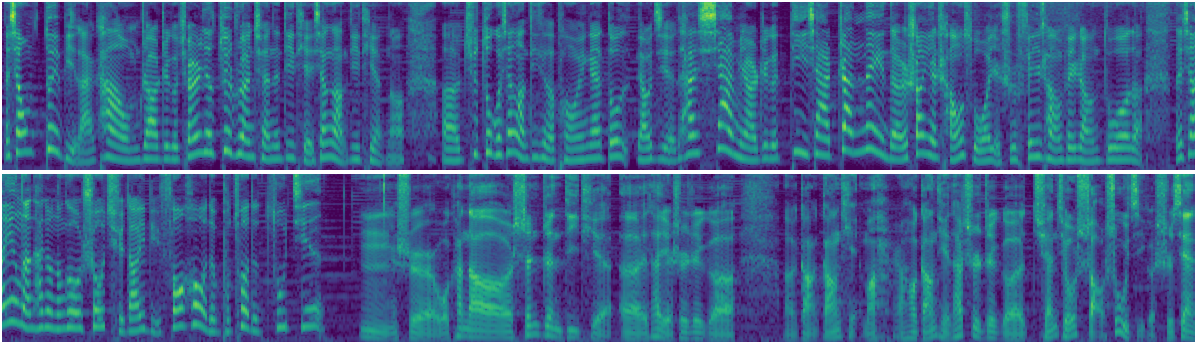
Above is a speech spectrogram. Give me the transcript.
那相对比来看，我们知道这个全世界最赚钱的地铁——香港地铁呢，呃，去坐过香港地铁的朋友应该都了解，它下面这个地下站内的商业场所也是非常非常多的。那相应呢，它就能够收取到一笔丰厚的、不错的租金。嗯，是我看到深圳地铁，呃，它也是这个。呃，港港铁嘛，然后港铁它是这个全球少数几个实现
